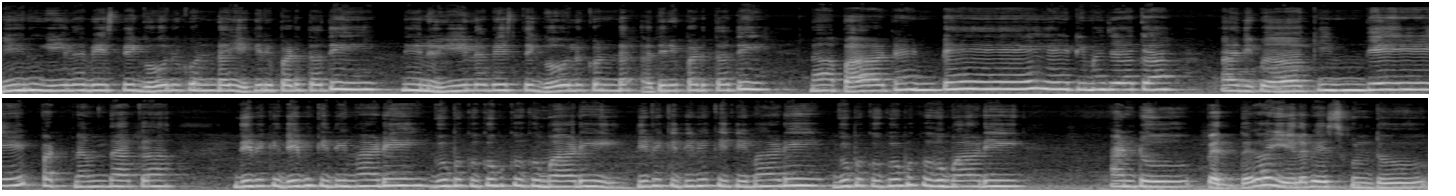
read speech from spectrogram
నేను ఈల వేస్తే గోలుకొండ ఎగిరి పడుతుంది నేను ఈల వేస్తే గోలుకొండ అదిరి పడుతుంది. నా పాటంటే ఏటి మజాక అది పాకిందే పట్నం దాకా. దివికి దివికి దిమాడి గుబుకు గుబుకు గుమాడి దివికి దివికి దిమాడి గుబుకు గుబుకు గుమాడి అంటూ పెద్దగా ఈల వేసుకుంటూ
